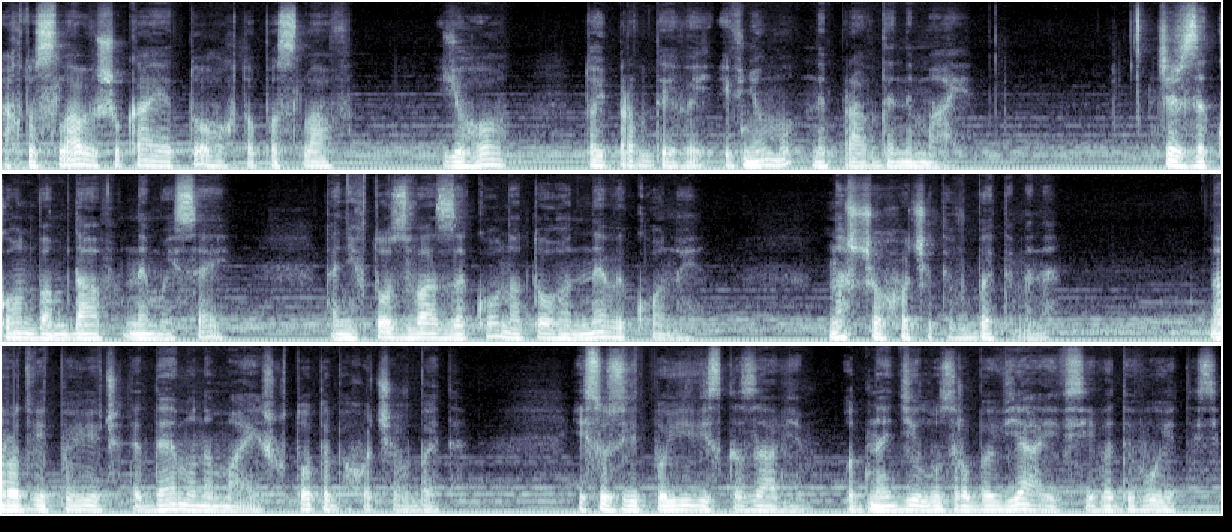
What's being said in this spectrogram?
а хто слави шукає того, хто послав його, той правдивий, і в ньому неправди немає. Чи ж закон вам дав не Мойсей, та ніхто з вас закона того не виконує? На що хочете вбити мене? Народ відповів, чи ти демона маєш, хто тебе хоче вбити? Ісус відповів і сказав їм: Одне діло зробив я, і всі ви дивуєтесь.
